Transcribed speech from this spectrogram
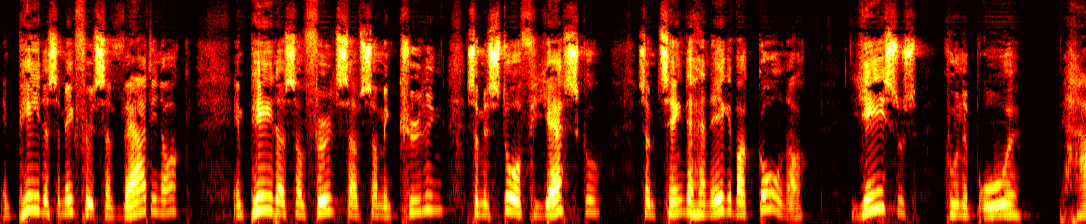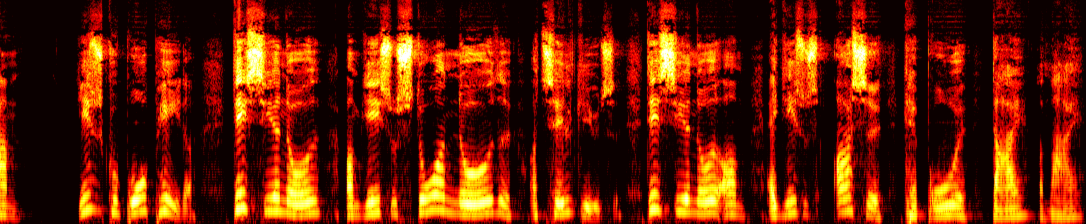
En Peter, som ikke følte sig værdig nok. En Peter, som følte sig som en kylling, som en stor fiasko, som tænkte, at han ikke var god nok. Jesus kunne bruge ham. Jesus kunne bruge Peter. Det siger noget om Jesus store nåde og tilgivelse. Det siger noget om, at Jesus også kan bruge dig og mig.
